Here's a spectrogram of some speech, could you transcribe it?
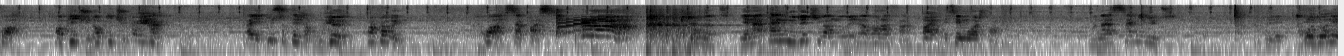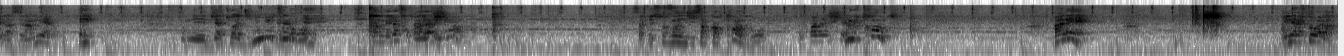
3. Amplitude, amplitude. 1. Allez, pousse sur tes jambes. 2. Encore une. 3, ça passe. Je note. Il y en a un ou deux qui va mourir avant la fin. Ouais, et c'est moi, je crois. On a 5 minutes. Elle est trop donnée, là, c'est la merde. Eh, on est bientôt à 10 minutes, Eh, là, gros. eh, Non, mais là, faut pas lâcher. Ça fait 70, encore 30, gros. Faut pas lâcher. Plus que 30. Allez Énerve-toi, là.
